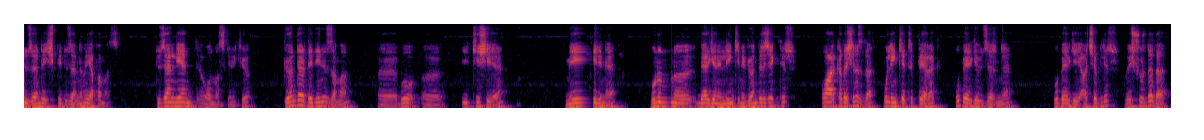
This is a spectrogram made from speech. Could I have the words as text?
üzerinde hiçbir düzenleme yapamaz. Düzenleyen olması gerekiyor. Gönder dediğiniz zaman e, bu e, kişiye mailine bunun e, belgenin linkini gönderecektir. O arkadaşınız da bu linke tıklayarak bu belge üzerine bu belgeyi açabilir ve şurada da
